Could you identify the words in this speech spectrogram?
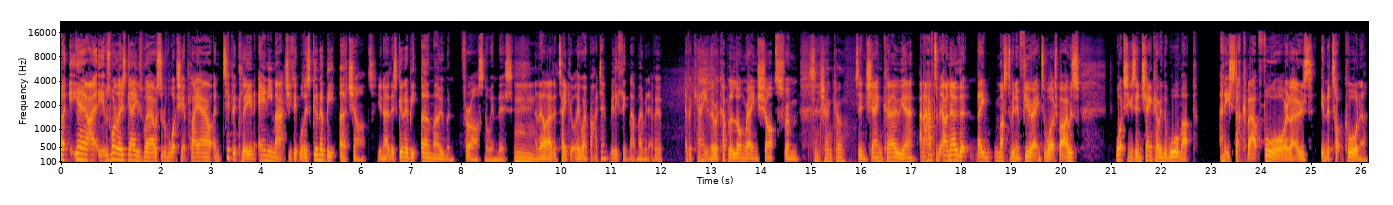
but yeah, I, it was one of those games where I was sort of watching it play out, and typically in any match, you think, well, there's going to be a chance, you know, there's going to be a moment for Arsenal in this, hmm. and they'll either take it or they won't. But I don't really think that moment ever ever came. There were a couple of long range shots from Zinchenko. Zinchenko, yeah, and I have to. Be, I know that they must have been infuriating to watch, but I was watching Zinchenko in the warm up, and he stuck about four of those in the top corner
